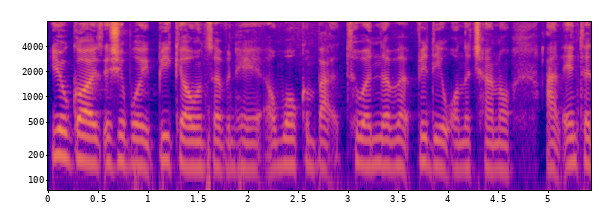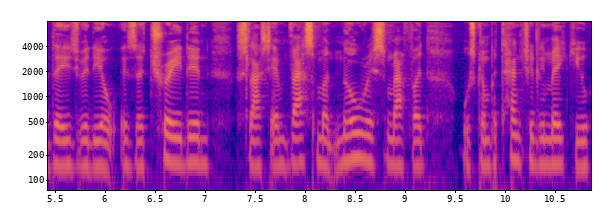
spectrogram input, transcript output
Yo guys, it's your boy BK17 here and welcome back to another video on the channel and in today's video is a trading slash investment no risk method which can potentially make you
